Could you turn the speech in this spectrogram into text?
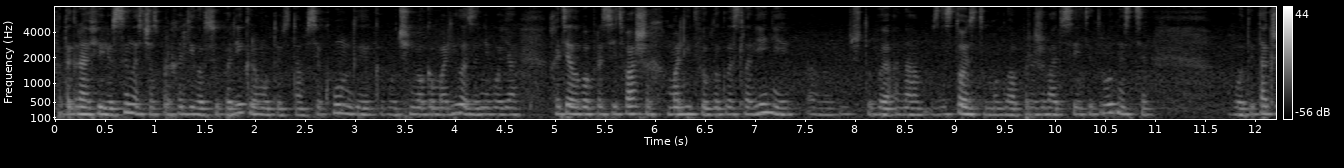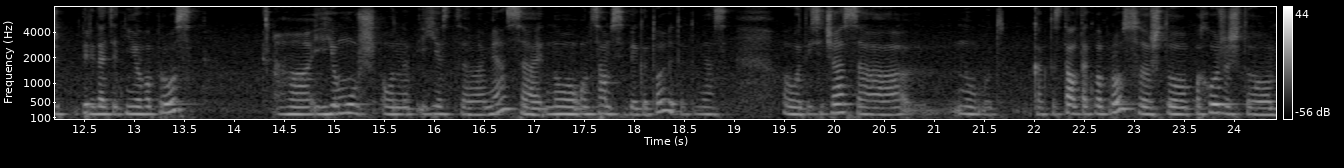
фотографией ее сына, сейчас проходила всю парикраму, то есть там секунды, как бы очень много молилась за него. Я хотела попросить ваших молитв и благословений, чтобы она с достоинством могла проживать все эти трудности. Вот, и также передать от нее вопрос. Ее муж, он ест мясо, но он сам себе готовит это мясо. Вот, и сейчас, а, ну вот, как-то стал так вопрос, что похоже, что,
